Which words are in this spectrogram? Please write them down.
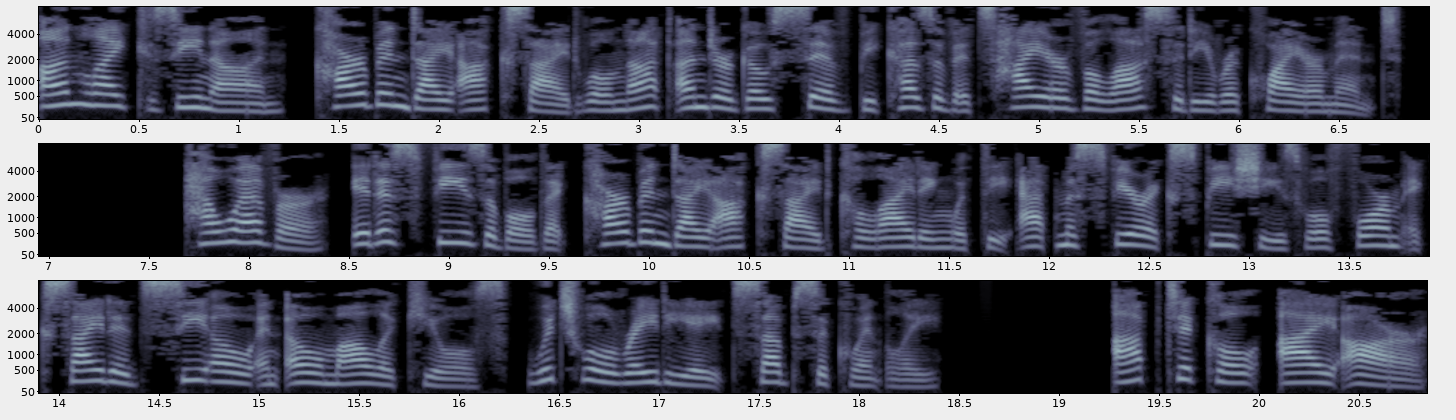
Unlike xenon, carbon dioxide will not undergo CIV because of its higher velocity requirement. However, it is feasible that carbon dioxide colliding with the atmospheric species will form excited CO and O molecules, which will radiate subsequently. Optical, IR,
